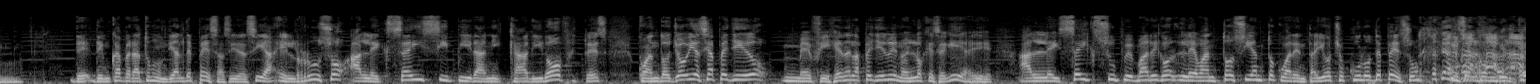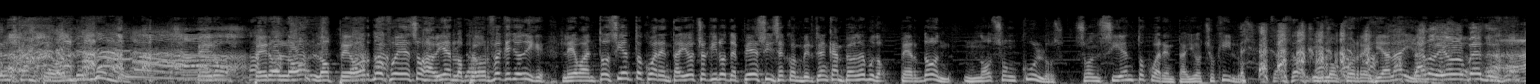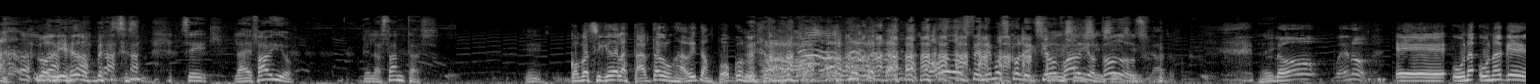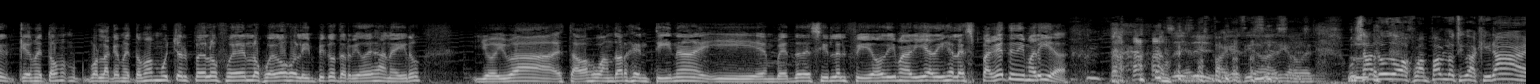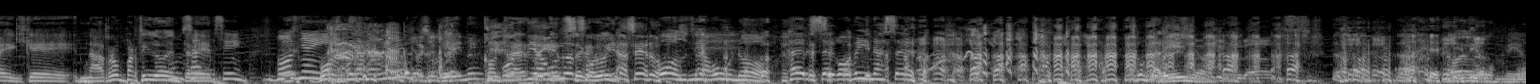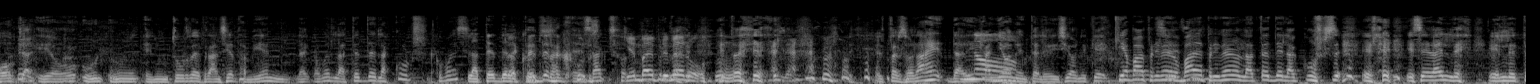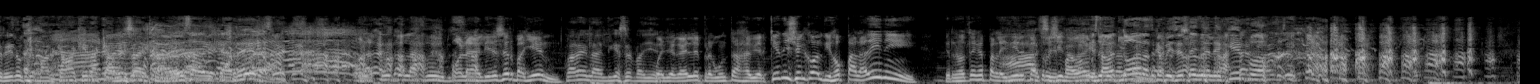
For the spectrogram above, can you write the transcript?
de- de un campeonato mundial de pesas y decía el ruso Alexei Sipiranikadyrov. Entonces, cuando yo vi ese apellido, me fijé en el apellido y no en lo que seguía. Y dije, Alexei Sipiranikadyrov levantó 148 culos de peso y se convirtió en campeón del mundo. Pero, pero lo, lo peor no fue eso, Javier. Lo peor fue que yo dije, levantó 148 kilos de peso y se convirtió en campeón del mundo. Perdón, no son culos, son 148 kilos. Y lo corregí al aire. Ya lo digo dos veces. Lo dije dos veces. Sí, la de Fabio, de las tantas. ¿Qué? ¿Cómo así que de las tantas, don Javi, tampoco? No Todos tenemos colección, Sí, Fabio, sí, sí, todos. sí, claro. No, bueno, eh, una, una que, que me toma, por la que me toman mucho el pelo fue en los Juegos Olímpicos de Río de Janeiro. Yo iba, estaba jugando a Argentina y en vez de decirle el fío Di María, dije el espagueti Di María. Sí, sí. Espagueti de María, bueno. Un saludo a Juan Pablo Tibaquirá, el que narró un partido Un entre sal- sí, Bosnia y Bosnia ¿Y Herzegovina? contra Bosnia uno, Herzegovina cero. Bosnia 1, Herzegovina 0. Con cariño. Ay, No, Dios mío. un- un- en un tour de Francia también, la, ¿cómo es? la tête de la cour. ¿Cómo es? La TED de la, Cruz. Exacto. ¿Quién va de primero? Entonces, el personaje David No. Cañón en televisión. ¿Quién va de primero? Va de primero la TED de la Course. Ese, era el, el letrero que marcaba que era Claro, cabeza de Cabeza de carrera. o, la, o la de Eliezer Ballén. ¿Cuál es la de Eliezer Valle? Pues llega y le pregunta a Javier, ¿quién hizo el gol? Dijo Paladini. Y resulta que Paladini es el Ah, sí, patrocinador. Paladini. Estaban todas las camisetas del equipo.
